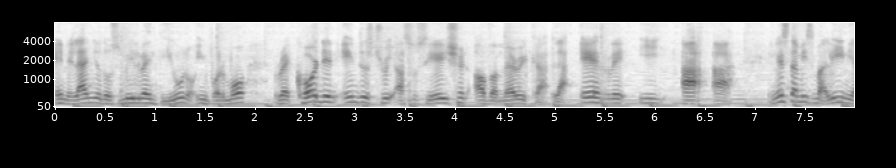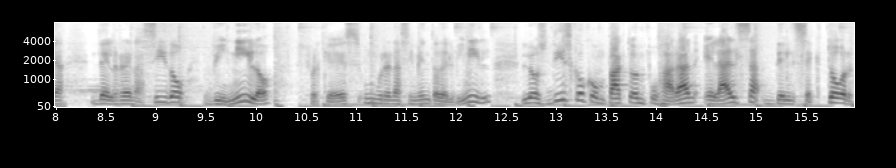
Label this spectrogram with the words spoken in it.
en el año 2021, informó Recording Industry Association of America, la RIAA. En esta misma línea del renacido vinilo, porque es un renacimiento del vinil, los discos compactos empujarán el alza del sector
